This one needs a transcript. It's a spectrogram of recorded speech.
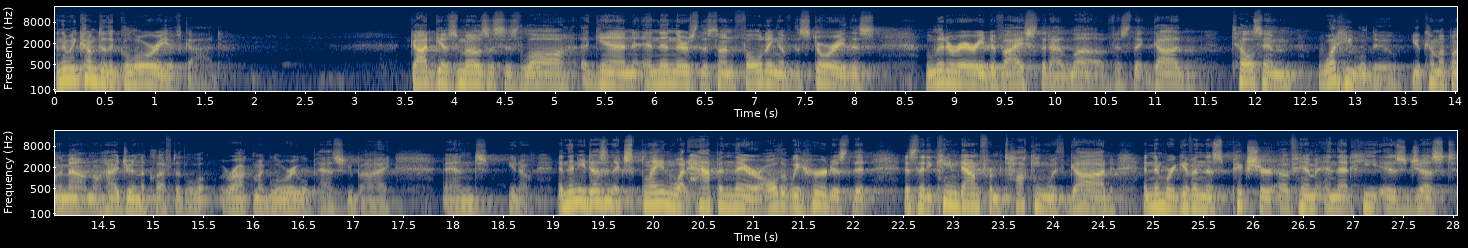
And then we come to the glory of God. God gives Moses his law again, and then there's this unfolding of the story, this literary device that I love, is that God tells him what he will do. You come up on the mountain, I'll hide you in the cleft of the rock, my glory will pass you by. And, you know, and then he doesn't explain what happened there. All that we heard is that is that he came down from talking with God, and then we're given this picture of him and that he is just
